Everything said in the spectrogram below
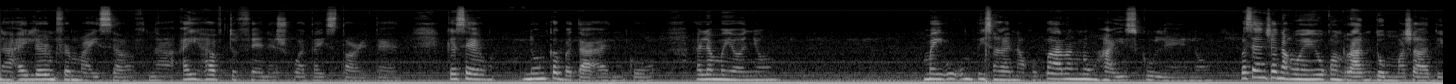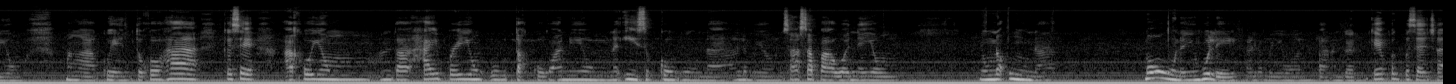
na I learned from myself na I have to finish what I started. Kasi, nung kabataan ko, alam mo yon yung may uumpisahan ako, parang nung high school eh, no? Pasensya na kung random masyado yung mga kwento ko ha. Kasi ako yung hyper yung utak ko, ano yung naisip kong una. Alam mo yun, sasapawan niya yung yung nauna. Mauuna yung huli. Alam mo yun, parang ganun. Kaya pagpasensya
